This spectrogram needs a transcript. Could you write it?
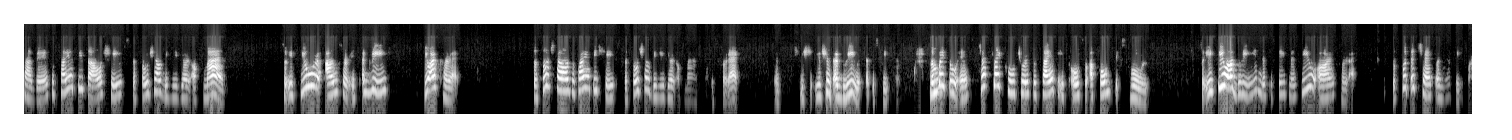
sabi, society daw shapes the social behavior of man. So if your answer is agree, you are correct. So social society shapes the social behavior of man. That is correct. You, sh you should agree with that statement. Number two is, just like culture, society is also a complex whole. So if you agree in this statement, you are correct. So put a check on your paper.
